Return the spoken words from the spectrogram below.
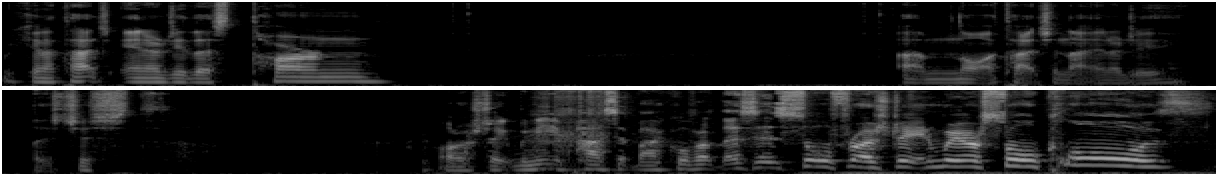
We can attach energy this turn. I'm not attaching that energy. Let's just Aura Strike. We need to pass it back over. This is so frustrating. We are so close.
